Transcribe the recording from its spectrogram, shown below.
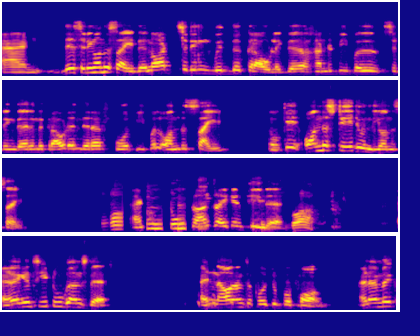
And they're sitting on the side. They're not sitting with the crowd. Like there are 100 people sitting there in the crowd, and there are four people on the side. Okay, on the stage only, on the side. And two guns I can see there. Wow. And I can see two guns there. And now I'm supposed to perform. And I'm like,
